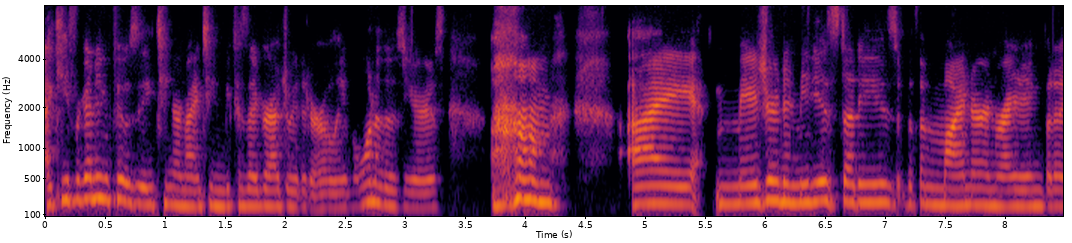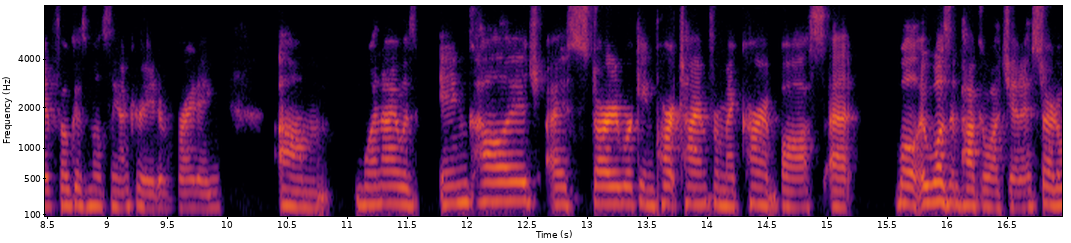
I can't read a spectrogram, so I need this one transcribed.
I keep forgetting if it was 18 or 19 because I graduated early, but one of those years. Um, I majored in media studies with a minor in writing, but I focused mostly on creative writing. Um, when I was in college, I started working part-time for my current boss at, well, it wasn't Pocket Watch yet. I started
